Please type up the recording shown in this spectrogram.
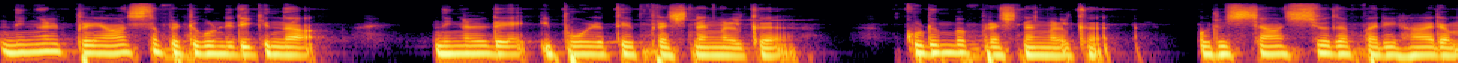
നിങ്ങൾ പ്രയാസപ്പെട്ടുകൊണ്ടിരിക്കുന്ന നിങ്ങളുടെ ഇപ്പോഴത്തെ പ്രശ്നങ്ങൾക്ക് കുടുംബ പ്രശ്നങ്ങൾക്ക് ഒരു ശാശ്വത പരിഹാരം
